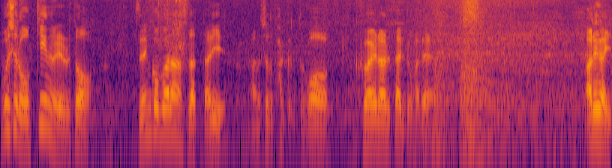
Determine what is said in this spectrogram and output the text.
むしろ大きいの入れると前後バランスだったりあのちょっとパクッとこう加えられたりとかであれがいい。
